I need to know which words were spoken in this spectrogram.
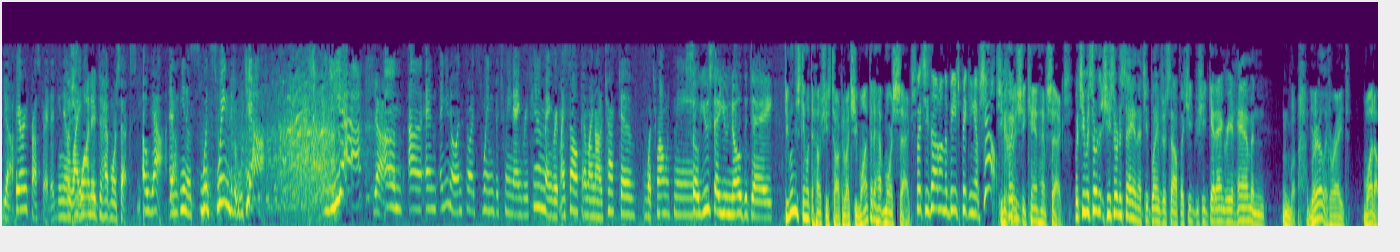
Yeah. very frustrated. You know, Because like you wanted to have more sex. oh yeah, and you know, s- would swing. Yeah, yeah. Yeah. Um, uh, and, and, you know, and so I'd swing between angry at him, angry at myself. Am I not attractive? What's wrong with me? So you say you know the day. Do you understand what the hell she's talking about? She wanted to have more sex But she's out on the beach picking up shells. She because she can't have sex. But she was sort of she's sort of saying that she blames herself. Like she'd she'd get angry at him and really great. What a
